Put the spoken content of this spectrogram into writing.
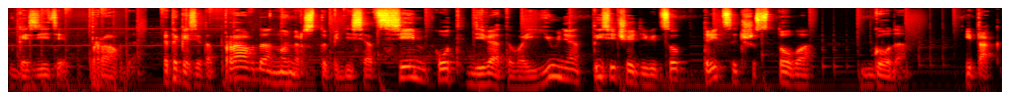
в газете «Правда». Это газета «Правда», номер 157 от 9 июня 1936 года. Итак,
